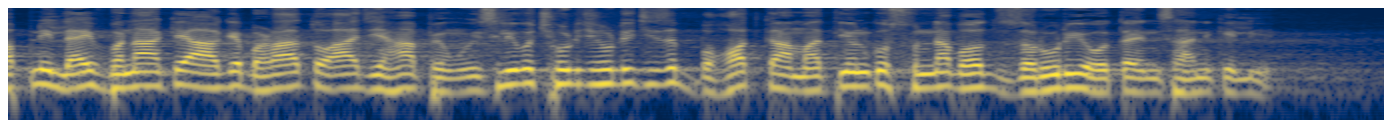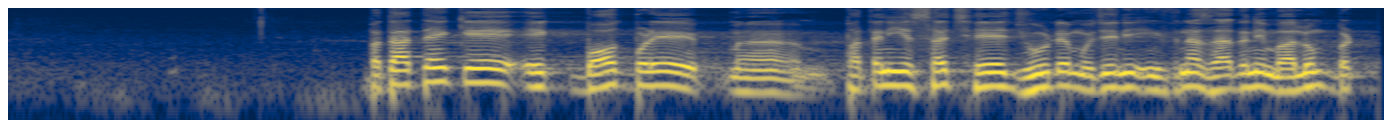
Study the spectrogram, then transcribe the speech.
अपनी लाइफ बना के आगे बढ़ा तो आज यहाँ पे हूँ। इसलिए वो छोटी छोटी चीज़ें बहुत काम आती हैं, उनको सुनना बहुत ज़रूरी होता है इंसान के लिए। बताते हैं कि एक बहुत बड़े पता नहीं ये सच है, झूठ है, मुझे नहीं, इतना ज़्यादा नहीं मालूम बट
